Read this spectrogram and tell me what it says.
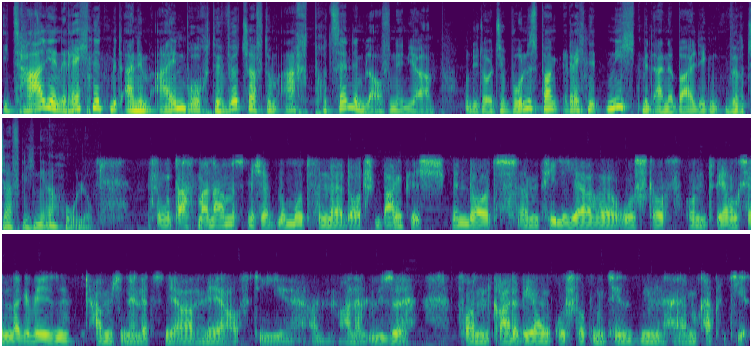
Italien rechnet mit einem Einbruch der Wirtschaft um 8 Prozent im laufenden Jahr. Und die Deutsche Bundesbank rechnet nicht mit einer baldigen wirtschaftlichen Erholung. Schönen guten Tag, mein Name ist Michael Blumuth von der Deutschen Bank. Ich bin dort ähm, viele Jahre Rohstoff- und Währungshändler gewesen, habe mich in den letzten Jahren mehr auf die ähm, Analyse von gerade Währung, Rohstoffen und Zinsen ähm, kapriziert.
